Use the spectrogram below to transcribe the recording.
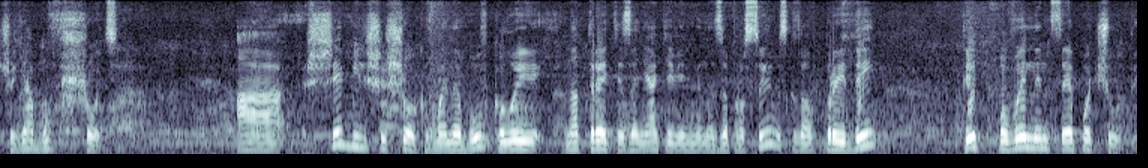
що я був в шоці. А ще більший шок в мене був, коли на третє заняття він мене запросив і сказав: прийди, ти повинен це почути.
